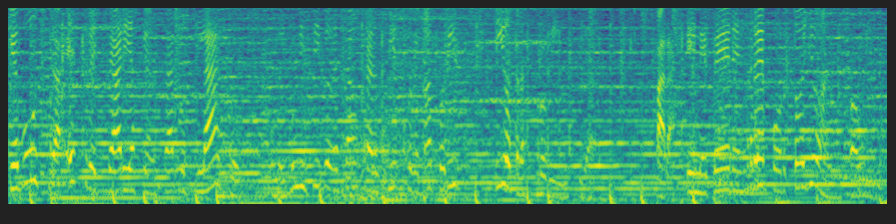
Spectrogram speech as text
que busca estrechar y afianzar los lazos con el municipio de San Francisco de Macorís y otras provincias. Para NTN reportó Joan Paulino.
